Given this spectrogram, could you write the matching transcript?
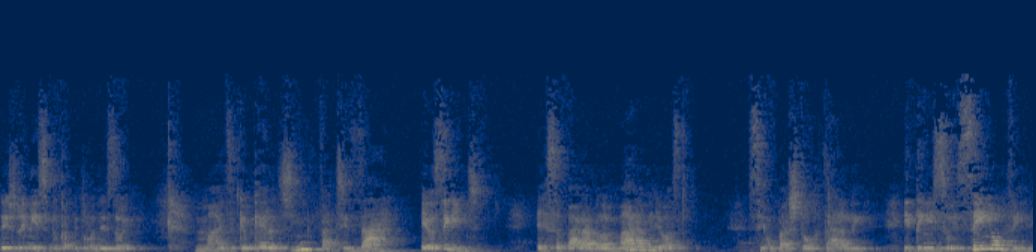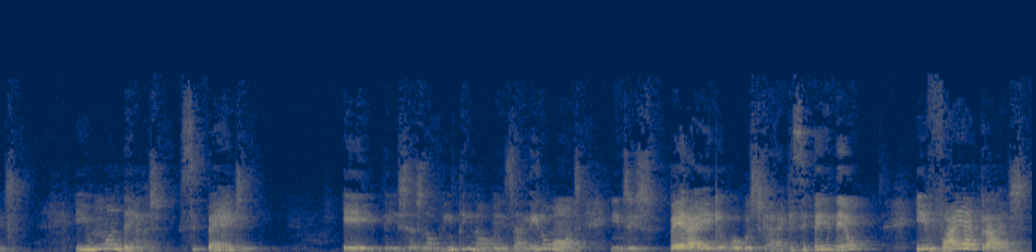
Desde o início do capítulo 18. Mas o que eu quero te enfatizar é o seguinte: essa parábola maravilhosa se um pastor está ali e tem as suas cem ovelhas e uma delas se perde, ele deixa as 99 ali no monte e diz: Espera aí que eu vou buscar a que se perdeu. E vai atrás.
